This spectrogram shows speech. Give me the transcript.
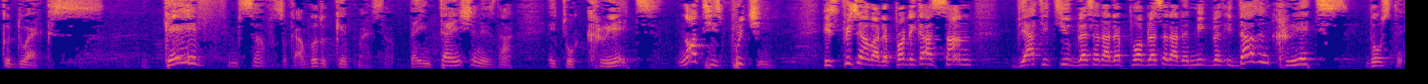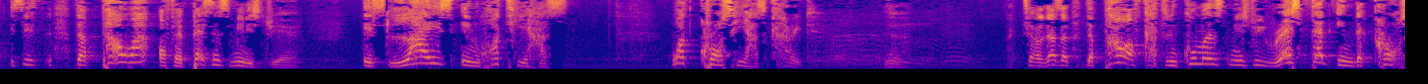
good works gave himself. I'm going to give myself. The intention is that it will create, not his preaching. He's preaching about the prodigal son, beatitude, blessed are the poor, blessed are the meek. Blessed. It doesn't create those things. You see, the power of a person's ministry eh, is lies in what he has, what cross he has carried. Yeah. I tell you, that's a, the power of Kathryn Kuhlman's ministry rested in the cross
